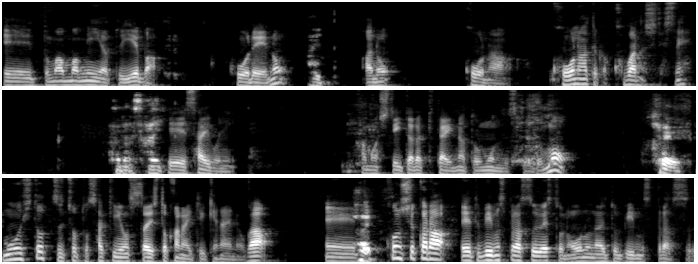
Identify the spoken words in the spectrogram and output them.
えっ、と、ママミーヤといえば、恒例の、はいあの、コーナー、コーナーというか小話ですね。た。ください。えー最後に、かましていただきたいなと思うんですけれども、はい。もう一つちょっと先にお伝えしとかないといけないのが、えーはい今週から、えー、とビームスプラスウエストのオールナイトビームスプラス、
